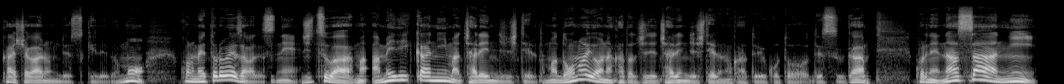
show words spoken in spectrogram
会社があるんですけれども、このメトロウェザーはですね、実はまアメリカに今チャレンジしていると、まあ、どのような形でチャレンジしているのかということですが、これね、NASA に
